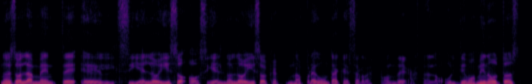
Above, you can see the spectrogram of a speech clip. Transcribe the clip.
no es solamente el si él lo hizo o si él no lo hizo, que es una pregunta que se responde hasta los últimos minutos,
